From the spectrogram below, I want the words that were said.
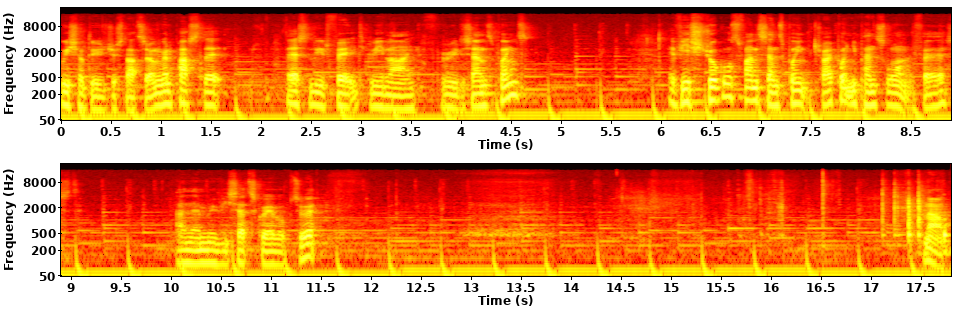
we shall do just that. So I'm going to pass the first lead 30 degree line through the centre point. If you struggle to find the centre point, try putting your pencil on it first and then move your set square up to it. Now,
